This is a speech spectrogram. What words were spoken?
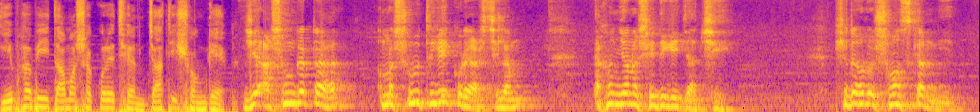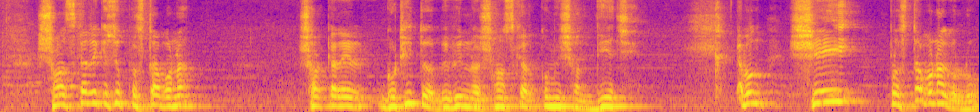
এভাবেই তামাশা করেছেন জাতিসংঘে। যে আশঙ্কাটা আমরা শুরু থেকেই করে আসছিলাম, এখন যেন সেদিকেই যাচ্ছি। সেটা হলো সংস্কার নিয়ে। সংস্কারের কিছু প্রস্তাবনা সরকারের গঠিত বিভিন্ন সংস্কার কমিশন দিয়েছে। এবং সেই প্রস্তাবনাগুলো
